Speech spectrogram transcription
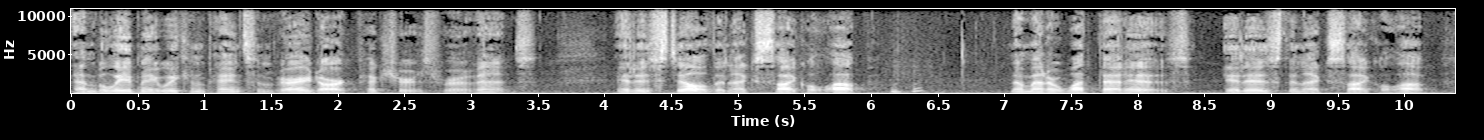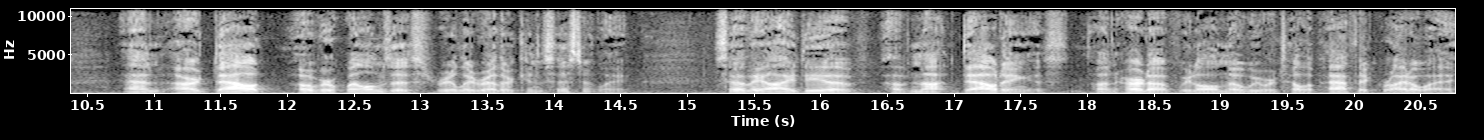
And believe me, we can paint some very dark pictures for events. It is still the next cycle up. Mm-hmm. No matter what that is, it is the next cycle up. And our doubt overwhelms us really rather consistently. So the idea of, of not doubting is unheard of. We'd all know we were telepathic right away.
